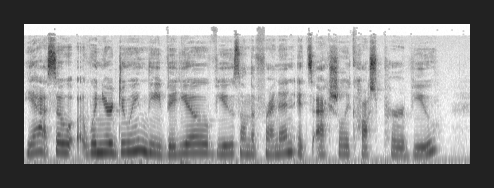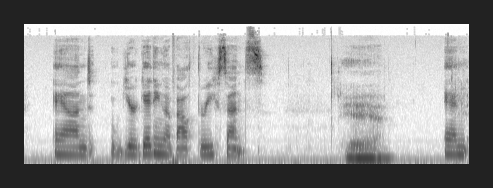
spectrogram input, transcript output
Yeah, so uh, when you're doing the video views on the front end, it's actually cost per view, and you're getting about three cents. Yeah. And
